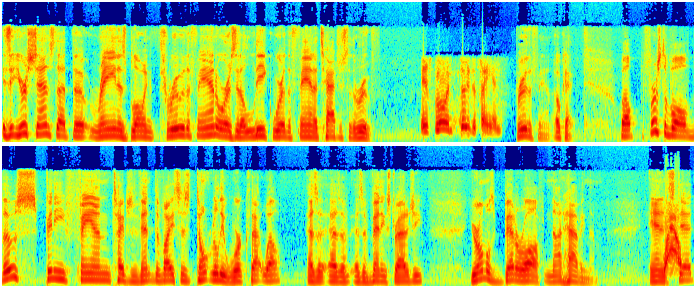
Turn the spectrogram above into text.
Is it your sense that the rain is blowing through the fan, or is it a leak where the fan attaches to the roof? It's blowing through the fan. Through the fan. Okay. Well, first of all, those spinny fan types of vent devices don't really work that well as a as a as a venting strategy. You're almost better off not having them. And Wow. instead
